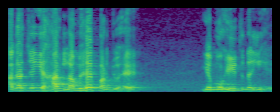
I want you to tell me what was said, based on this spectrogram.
اگرچہ یہ ہر لمحے پر جو ہے، یہ محیط نہیں ہے۔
